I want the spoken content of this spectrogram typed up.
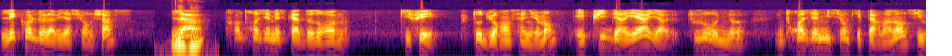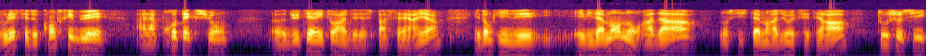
l'école de l'aviation de chasse, la 33e escadre de drones qui fait plutôt du renseignement. Et puis derrière, il y a toujours une, troisième mission qui est permanente, si vous voulez, c'est de contribuer à la protection euh, du territoire et des espaces aériens. Et donc, il est évidemment nos radars, nos systèmes radio, etc., tout ceci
